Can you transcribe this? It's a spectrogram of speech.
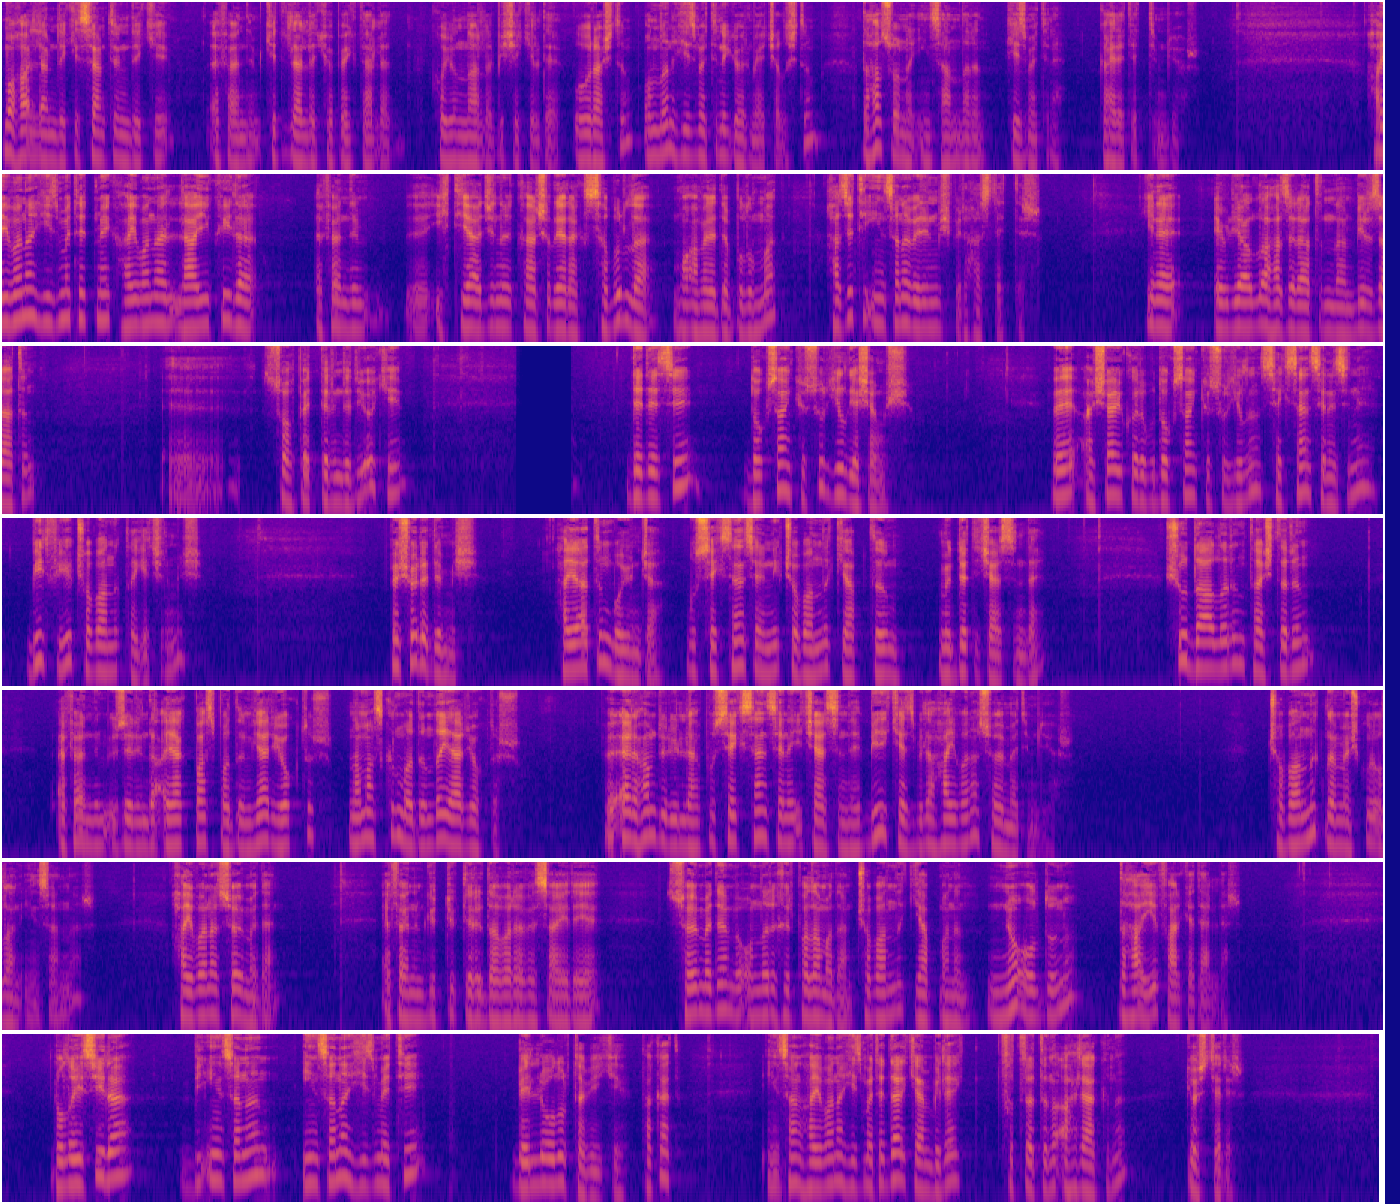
Mahallemdeki, semtimdeki efendim kedilerle, köpeklerle, koyunlarla bir şekilde uğraştım. Onların hizmetini görmeye çalıştım. Daha sonra insanların hizmetine gayret ettim diyor. Hayvana hizmet etmek, hayvana layıkıyla efendim e, ihtiyacını karşılayarak sabırla muamelede bulunmak Hazreti insana verilmiş bir haslettir. Yine Evliyaullah Hazretatinden bir zatın e, sohbetlerinde diyor ki dedesi 90 küsur yıl yaşamış ve aşağı yukarı bu 90 küsur yılın 80 senesini bir fiil çobanlıkla geçirmiş ve şöyle demiş hayatım boyunca bu 80 senelik çobanlık yaptığım müddet içerisinde şu dağların taşların efendim üzerinde ayak basmadığım yer yoktur. Namaz kılmadığımda yer yoktur. Ve elhamdülillah bu 80 sene içerisinde bir kez bile hayvana sövmedim diyor. Çobanlıkla meşgul olan insanlar hayvana sövmeden efendim güttükleri davara vesaireye sövmeden ve onları hırpalamadan çobanlık yapmanın ne olduğunu daha iyi fark ederler. Dolayısıyla bir insanın insana hizmeti belli olur tabii ki. Fakat insan hayvana hizmet ederken bile fıtratını, ahlakını gösterir.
